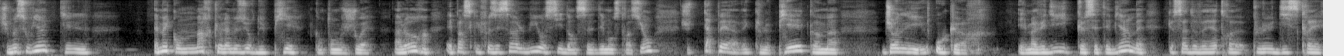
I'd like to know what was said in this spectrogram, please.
Je me souviens qu'il aimait qu'on marque la mesure du pied quand on jouait. Alors, et parce qu'il faisait ça lui aussi dans ses démonstrations, je tapais avec le pied comme John Lee Hooker. Il m'avait dit que c'était bien, mais que ça devait être plus discret.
